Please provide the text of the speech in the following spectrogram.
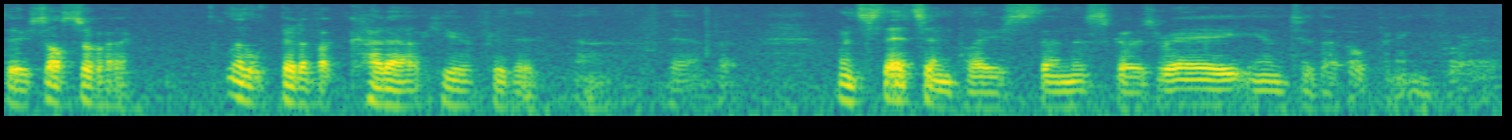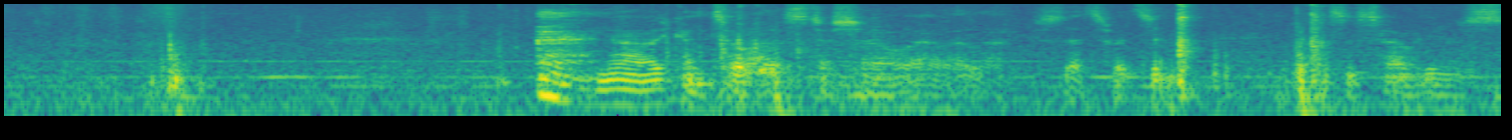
there's also a little bit of a cutout here for the uh, that, but once that's in place, then this goes right into the opening for it. now I can tell this to show how it looks. That's what's in. This is how it is.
